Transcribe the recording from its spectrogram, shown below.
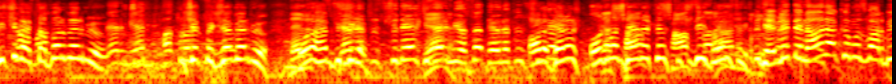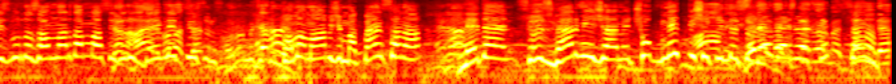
küçük esnaflar vermiyor. Vermeyen patron İşletmeciler vermiyor. Ona hem fikrim. devletin suçu değil ki vermiyorsa devletin suçu değil. o zaman devletin suçu değil. Devletle ne alakamız var? Biz burada zamlardan bahsediyoruz. Devlet diyorsunuz. olur mu canım? Tamam abicim bak ben sana neden söz vermeyeceğimi çok net bir şekilde Abi, söylüyorum. ister ver ister vermez. Tamam. Sen de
